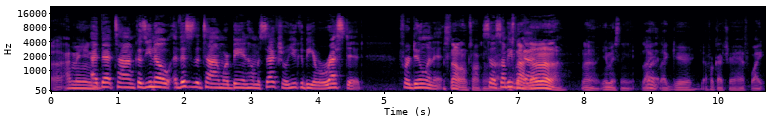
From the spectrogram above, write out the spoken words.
Uh, I mean, at that time because you know this is the time where being homosexual you could be arrested for doing it It's not what I'm talking So about. some It's people not- got- no, no, no, no, no, You're missing it. Like, What? like you're. I forgot you're half white.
